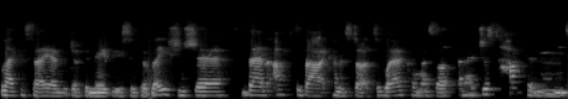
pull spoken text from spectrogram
Like I say, I ended up in the abusive relationship. Then after that, I kind of started to work on myself. And I just happened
